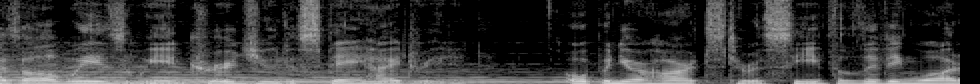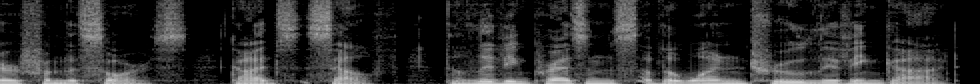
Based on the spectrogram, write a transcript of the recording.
As always, we encourage you to stay hydrated. Open your hearts to receive the living water from the source, God's self the living presence of the one true living God,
